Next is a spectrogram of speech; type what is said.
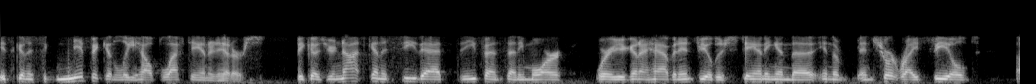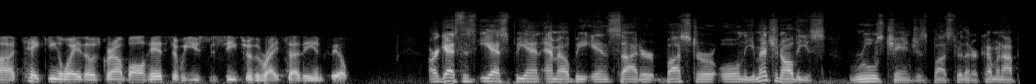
it's going to significantly help left-handed hitters because you're not going to see that defense anymore where you're going to have an infielder standing in the in the in short right field uh, taking away those ground ball hits that we used to see through the right side of the infield. Our guest is ESPN MLB insider Buster Olney. You mentioned all these rules changes, Buster, that are coming up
